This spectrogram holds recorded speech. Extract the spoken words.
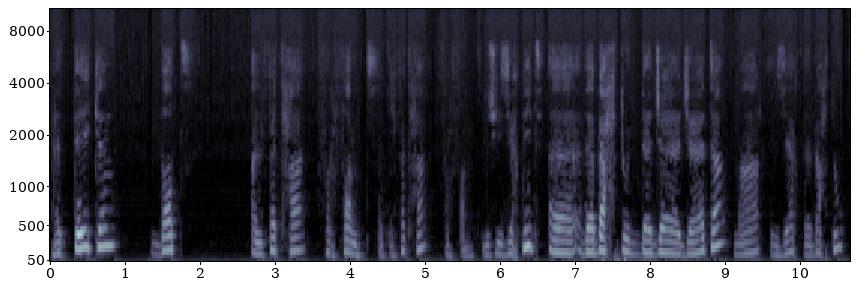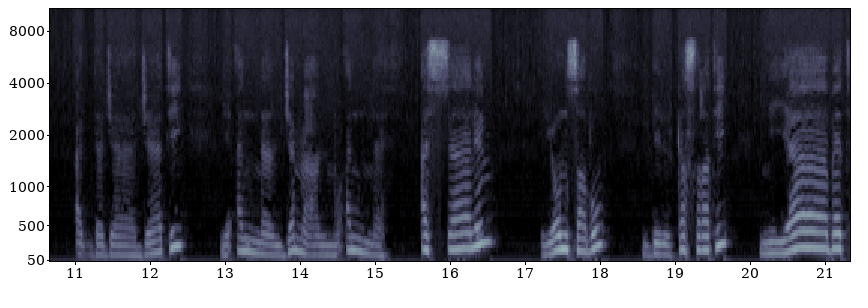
het teken dat al-fatha vervangt. Dat al-fatha vervangt. Dus je zegt niet dhabahtu dajajata, maar je zegt dhabahtu ad-dajajati. لأن الجمع المؤنث السالم ينصب بالكسرة نيابة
